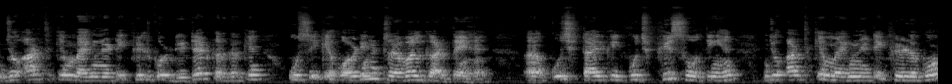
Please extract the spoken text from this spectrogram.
जो अर्थ के मैग्नेटिक फ़ील्ड को डिटेक्ट कर करके उसी के अकॉर्डिंग ट्रेवल करते हैं। कुछ टाइप की कुछ फ़िश होती हैं जो अर्थ के मैग्नेटिक फ़ील्ड को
